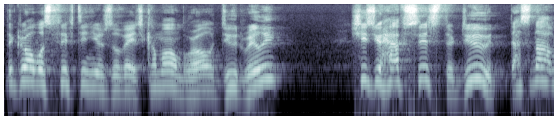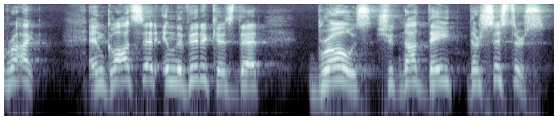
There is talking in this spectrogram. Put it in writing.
The girl was 15 years of age. Come on bro, dude really? She's your half sister, dude, that's not right. And God said in Leviticus that bros should not date their sisters,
